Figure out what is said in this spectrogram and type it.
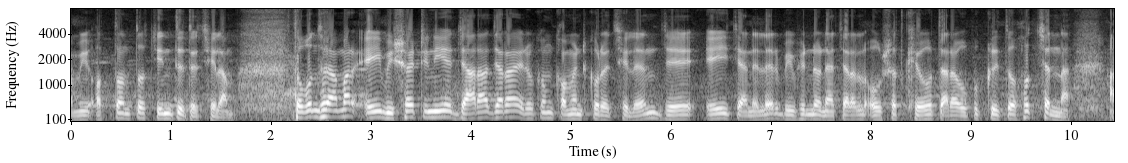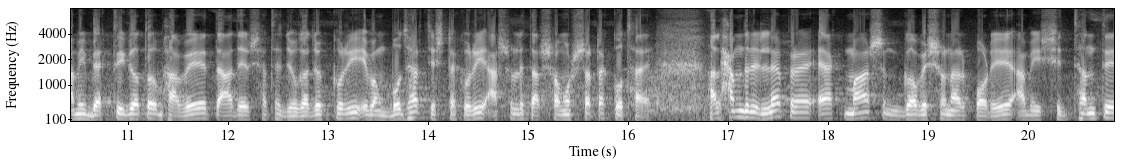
আমি অত্যন্ত চিন্তিত ছিলাম। তো বন্ধুরা, আমার এই বিষয়টি নিয়ে যারা যারা এরকম কমেন্ট করেছিলেন যে এই চ্যানেলের বিভিন্ন ন্যাচারাল ঔষধ খেয়েও তারা উপকৃত হচ্ছেন না, আমি ব্যক্তিগতভাবে তাদের সাথে যোগাযোগ করি এবং বোঝার চেষ্টা করি আসলে তার সমস্যাটা কোথায়। আলহামদুলিল্লাহ, প্রায় এক মাস গবেষণার পরে আমি সিদ্ধান্তে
